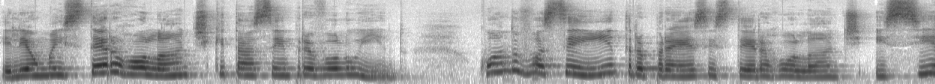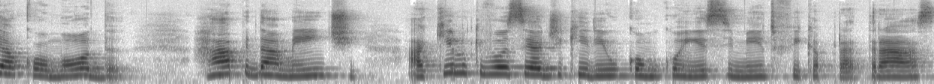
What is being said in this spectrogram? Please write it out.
Ele é uma esteira rolante que está sempre evoluindo. Quando você entra para essa esteira rolante e se acomoda, rapidamente aquilo que você adquiriu como conhecimento fica para trás,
